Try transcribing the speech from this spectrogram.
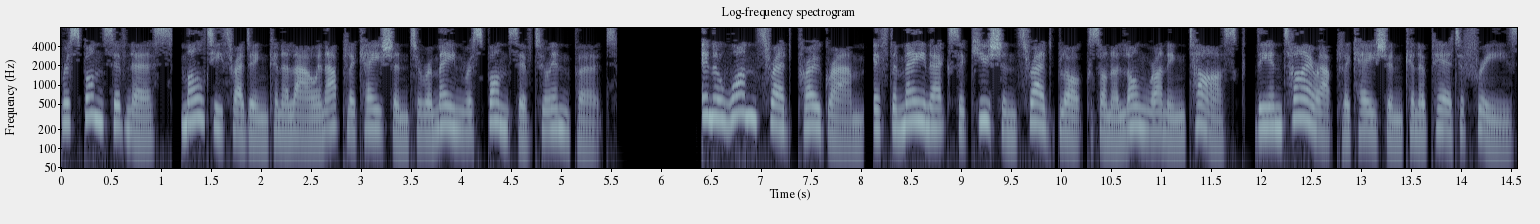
Responsiveness – Multithreading can allow an application to remain responsive to input. In a one-thread program, if the main execution thread blocks on a long-running task, the entire application can appear to freeze.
